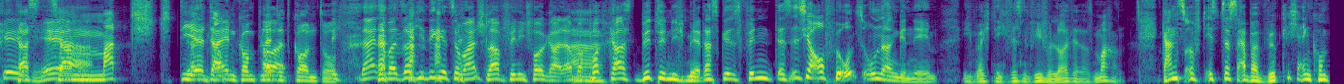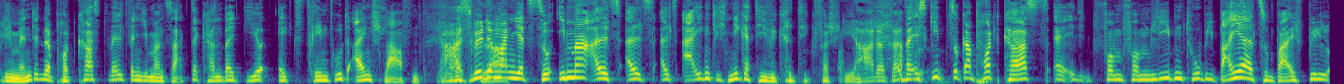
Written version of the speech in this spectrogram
geh Das her. zermatscht dir Ja, dein komplettes aber Konto. Ich, nein, aber solche Dinge zum Einschlafen finde ich voll geil. Aber Ah. Podcast bitte nicht mehr. Das, ist- find- das ist ja auch für uns unangenehm. Ich möchte nicht wissen, wie viele Leute das machen. Ganz oft ist das aber wirklich ein Kompliment in der Podcast-Welt, wenn jemand sagt, er kann bei dir extrem gut einschlafen. Ja, das würde klar. man jetzt so immer als, als, als eigentlich negative Kritik verstehen. Ja, das- das- aber es gibt sogar Podcasts äh, vom, vom lieben Tobi Bayer zum Beispiel.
